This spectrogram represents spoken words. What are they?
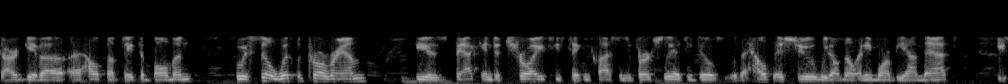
Gard gave a, a health update to Bowman, who is still with the program. He is back in Detroit. He's taking classes virtually as he deals with a health issue. We don't know any more beyond that. He's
